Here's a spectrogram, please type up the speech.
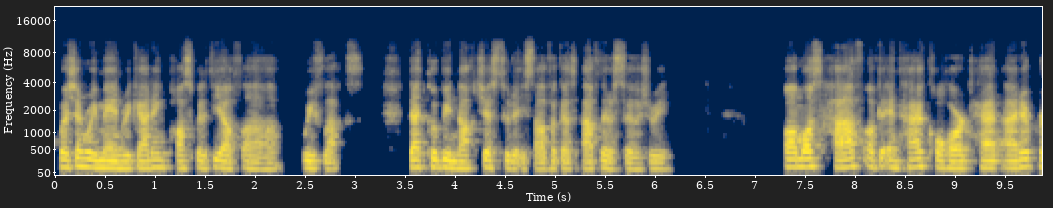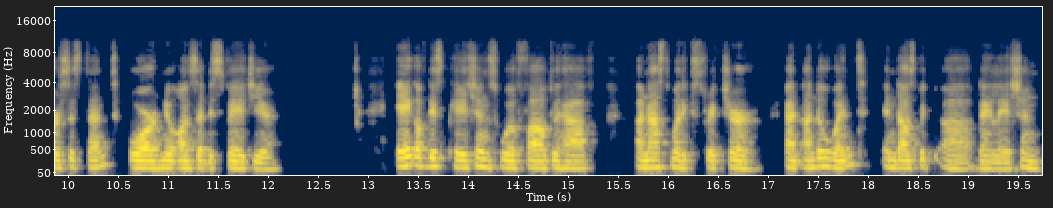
Question remained regarding possibility of uh, reflux that could be noxious to the esophagus after the surgery. Almost half of the entire cohort had either persistent or new onset dysphagia. Eight of these patients were found to have anastomotic stricture and underwent endoscopic uh, dilation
